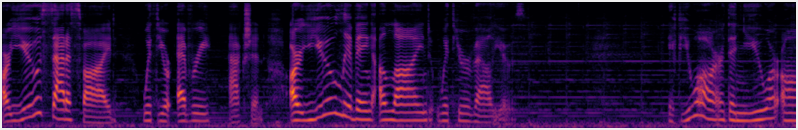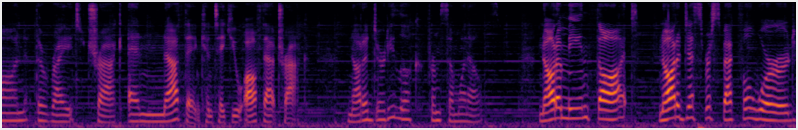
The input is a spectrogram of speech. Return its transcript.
Are you satisfied with your every action? Are you living aligned with your values? If you are, then you are on the right track, and nothing can take you off that track. Not a dirty look from someone else, not a mean thought, not a disrespectful word,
